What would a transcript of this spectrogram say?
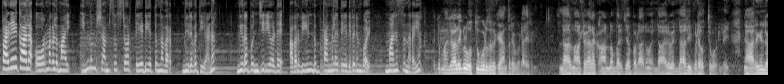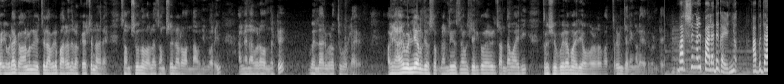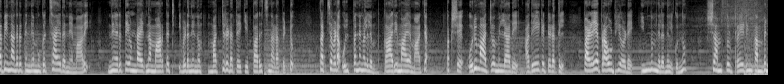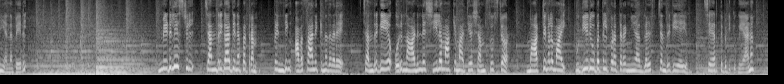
പഴയകാല ഓർമ്മകളുമായി ഇന്നും ഷംസു സ്റ്റോർ തേടിയെത്തുന്നവർ നിരവധിയാണ്. നിറപുഞ്ചിരിയോടെ അവർ വീണ്ടും തങ്ങളെ തേടി വരുമ്പോൾ മനസ്സ് നിറയും. മലയാളികൾ ഒത്തുകൂടുന്ന കേന്ദ്രം ഇവിടെ ആയിരുന്നു എല്ലാവരും നാട്ടുകാരെ കാണണം പരിചയപ്പെടാനും എല്ലാവരും എല്ലാവരും ഇവിടെ ഒത്തുകൂടില്ലേ? ഞാൻ ആരെങ്കിലും എവിടെ കാണുമെന്ന് വെച്ചാൽ അവർ പറയുന്ന ലൊക്കേഷൻ തന്നെ. സംശയം എന്ന് പറഞ്ഞാൽ സംശയം അവിടെ വന്നാൽ മതി എന്ന് പറയും. അങ്ങനെ അവിടെ വന്നിട്ട് എല്ലാവരും ഇവിടെ ഒത്തുകൂടലായിരുന്നു അപ്പോൾ ഞാൻ വെള്ളിയാണ് ദിവസം. രണ്ട് ദിവസം ശരിക്കും ഒരു ചന്തമാതിരി തൃശ്ശൂർ പൂരമാതിരി അവിടെ അത്രയും ജനങ്ങളായതുകൊണ്ട് വർഷങ്ങൾ പലത് കഴിഞ്ഞു. അബുദാബി നഗരത്തിന്റെ മുഖച്ഛായ തന്നെ മാറി. നേരത്തെ ഉണ്ടായിരുന്ന മാർക്കറ്റ് ഇവിടെ നിന്നും മറ്റൊരിടത്തേക്ക് പറിച്ചു നടപ്പെട്ടു. കച്ചവട ഉൽപ്പന്നങ്ങളിലും കാര്യമായ മാറ്റം. പക്ഷേ ഒരു മാറ്റവുമില്ലാതെ അതേ കെട്ടിടത്തിൽ പഴയ പ്രൗഢിയോടെ ഇന്നും നിലനിൽക്കുന്നു. ഷംസു ട്രേഡിംഗ് കമ്പനി എന്ന പേരിൽ. മിഡിൽ ഈസ്റ്റിൽ ചന്ദ്രിക ദിനപത്രം പ്രിന്റിംഗ് അവസാനിക്കുന്നതുവരെ ചന്ദ്രികയെ ഒരു നാടിന്റെ ശീലമാക്കി മാറ്റിയ ഷംസു സ്റ്റോർ മാറ്റങ്ങളുമായി പുതിയ രൂപത്തിൽ പുറത്തിറങ്ങിയ ഗൾഫ് ചന്ദ്രികയെയും ചേർത്ത് പിടിക്കുകയാണ്.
